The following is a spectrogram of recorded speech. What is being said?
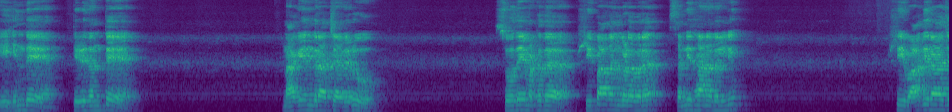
ಈ ಹಿಂದೆ ತಿಳಿದಂತೆ ನಾಗೇಂದ್ರಾಚಾರ್ಯರು ಸೋದೆ ಮಠದ ಶ್ರೀಪಾದಂಗಳವರ ಸನ್ನಿಧಾನದಲ್ಲಿ ಶ್ರೀ ವಾದಿರಾಜ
